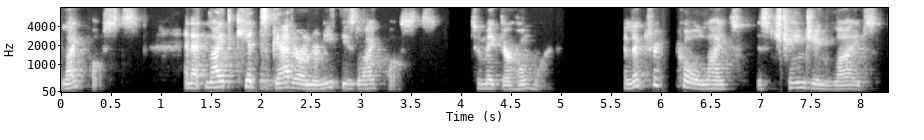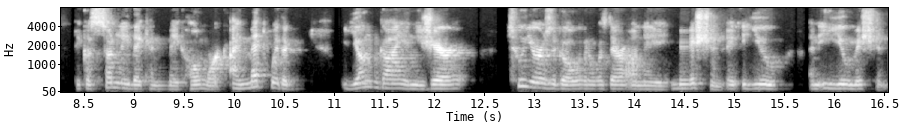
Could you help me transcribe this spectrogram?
light posts. And at night, kids gather underneath these light posts to make their homework. Electrical light is changing lives because suddenly they can make homework. I met with a young guy in Niger two years ago when I was there on a mission, an EU, an EU mission.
